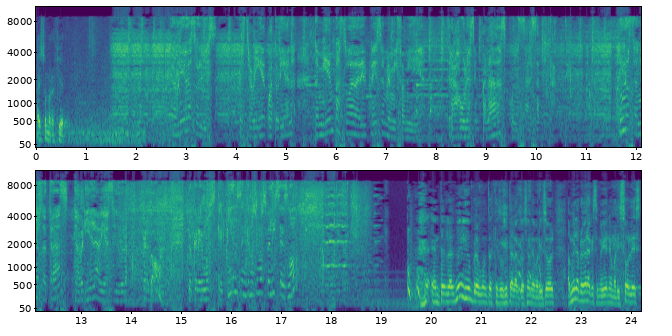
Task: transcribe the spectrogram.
A esto me refiero. Gabriela Solís, nuestra amiga ecuatoriana, también pasó a dar el pésame a mi familia. Trajo unas empanadas con. Unos años atrás, Gabriela había sido una... Perdón, no queremos que piensen que no somos felices, ¿no? Entre las mil y un preguntas que suscita la actuación de Marisol, a mí la primera que se me viene, Marisol, es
